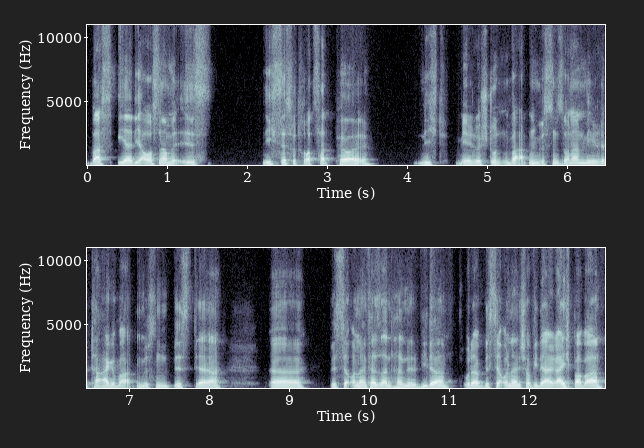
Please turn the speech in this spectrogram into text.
was eher die Ausnahme ist. Nichtsdestotrotz hat Pearl nicht mehrere Stunden warten müssen, sondern mehrere Tage warten müssen, bis der, äh, der Online-Versandhandel wieder oder bis der Online-Shop wieder erreichbar war.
